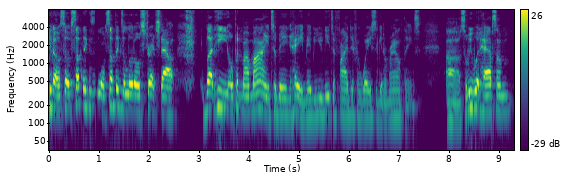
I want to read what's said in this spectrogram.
you know, so if something's you know something's a little stretched out, but he opened my mind to being, "Hey, maybe you need to find different ways to get around things." Uh, so we would have some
